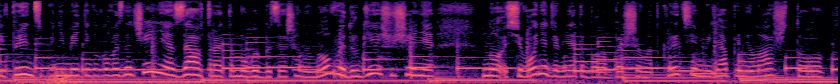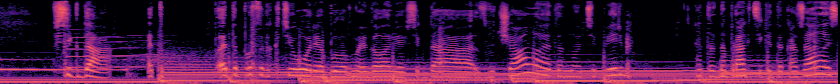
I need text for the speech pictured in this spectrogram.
и, в принципе, не имеет никакого значения. Завтра это могут быть совершенно новые, другие ощущения, но сегодня для меня это было большим открытием, я поняла, что всегда это, это просто как теория было в моей голове, всегда звучало это, но теперь это на практике доказалось,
